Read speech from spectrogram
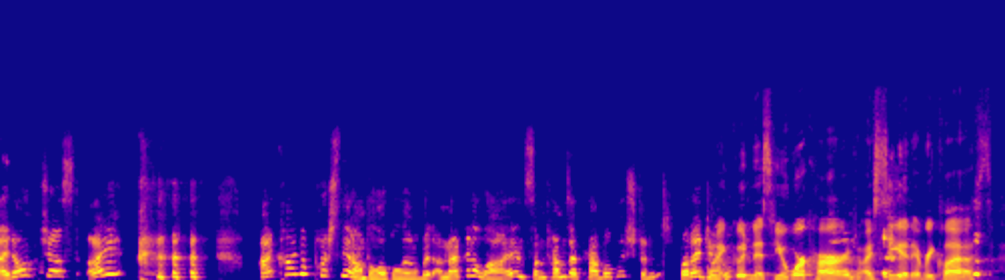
I don't just, I. I kind of push the envelope a little bit. I'm not going to lie, and sometimes I probably shouldn't, but I do. My goodness, you work hard. I see it every class.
